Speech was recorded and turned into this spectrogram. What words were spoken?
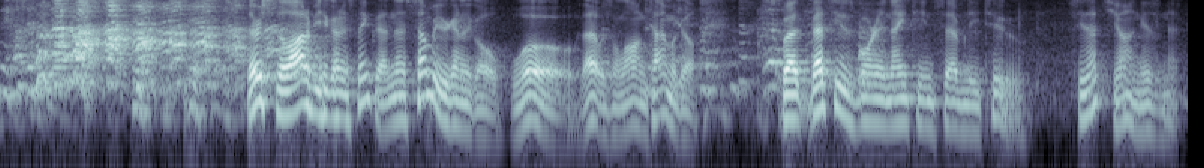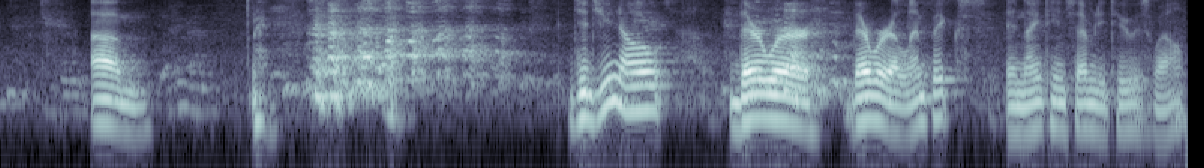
There's a lot of you going to think that. And then some of you are going to go, whoa, that was a long time ago. But Betsy was born in 1972. See, that's young, isn't it? Um, did you know? there were there were Olympics in 1972 as well.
